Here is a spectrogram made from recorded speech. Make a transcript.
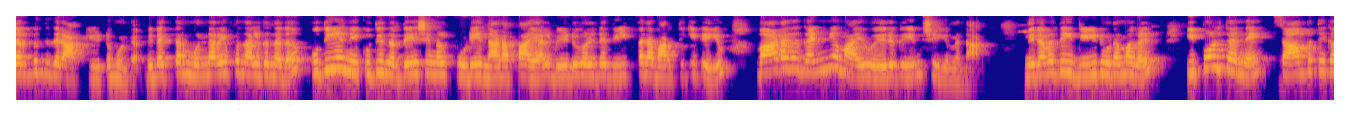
നിർബന്ധിതരാക്കിയിട്ടുമുണ്ട്. വിദഗ്ധർ മുന്നറിയിപ്പ് നൽകുന്നത് പുതിയ നികുതി നിർദ്ദേശങ്ങൾ കൂടി നടപ്പായാൽ വീടുകളുടെ വിൽപ്പന വർദ്ധിക്കുകയും വാടക ഗണ്യമായി ഉയരുകയും ചെയ്യുമെന്നാണ്. നിരവധി വീടുടമകൾ ഇപ്പോൾ തന്നെ സാമ്പത്തിക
